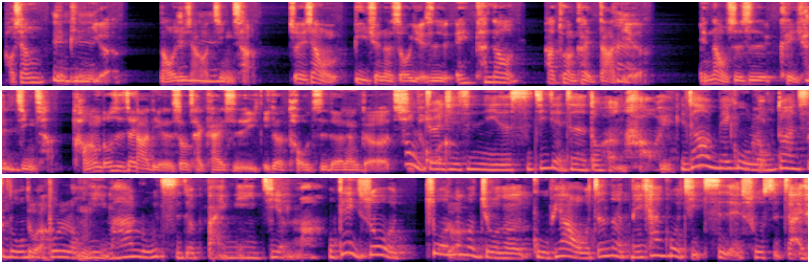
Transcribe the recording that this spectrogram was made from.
好像变便宜了，然后就想要进场。所以像我币圈的时候也是，哎，看到它突然开始大跌了，哎，那我是不是可以开始进场？好像都是在大跌的时候才开始一个投资的那个起头。我觉得其实你的时机点真的都很好，哎，你知道美股熔断是多么不容易吗？它如此的百年一见吗？我跟你说，我做那么久的股票，我真的没看过几次，哎，说实在的。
